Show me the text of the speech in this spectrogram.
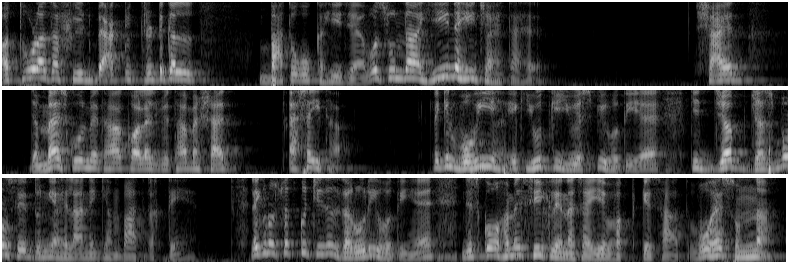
और थोड़ा सा फीडबैक में क्रिटिकल बातों को कही जाए। वो सुनना ही नहीं चाहता है। शायद जब मैं स्कूल में था कॉलेज में था, मैं शायद ऐसा ही था। लेकिन वही एक यूथ की यूएसपी होती है कि जब जज्बों से दुनिया हिलाने की हम बात रखते हैं। लेकिन उस वक्त कुछ चीज़ें ज़रूरी होती हैं जिसको हमें सीख लेना चाहिए वक्त के साथ। वो है सुनना।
